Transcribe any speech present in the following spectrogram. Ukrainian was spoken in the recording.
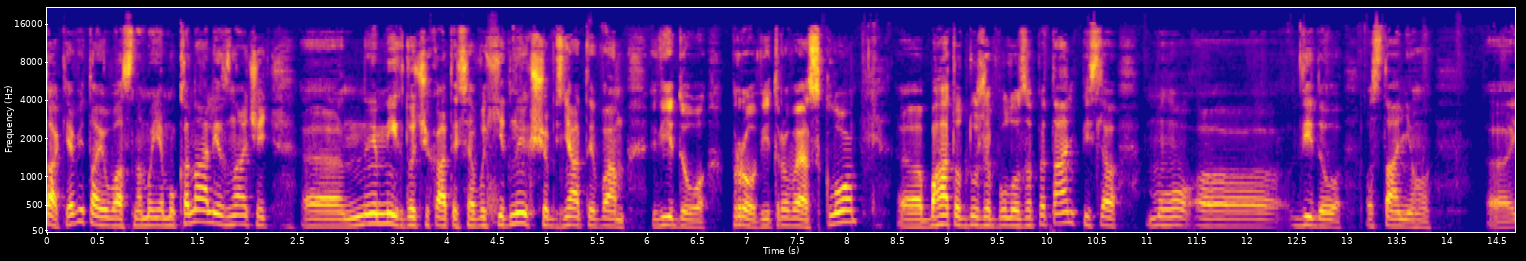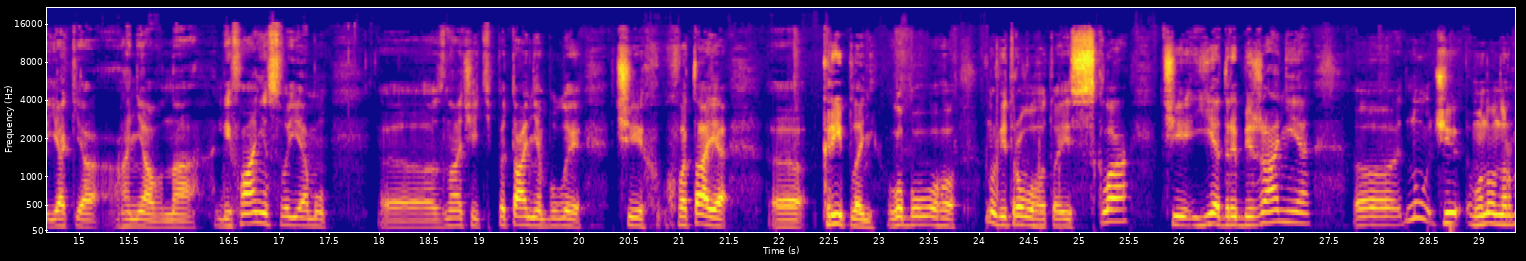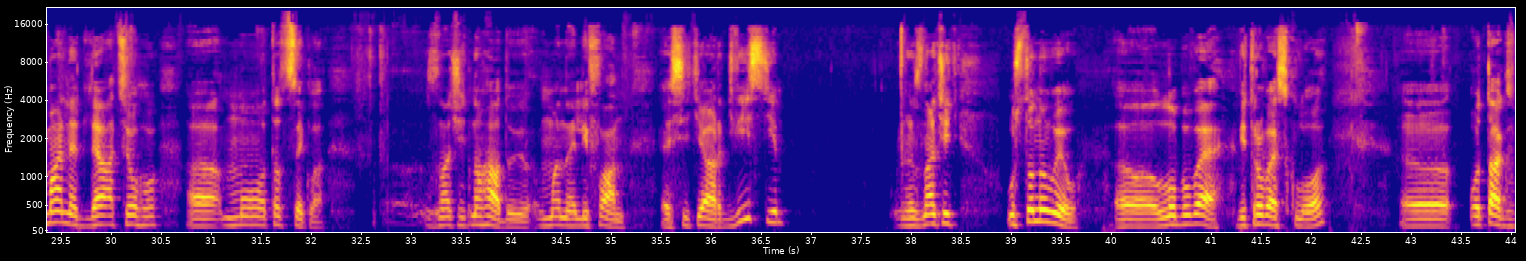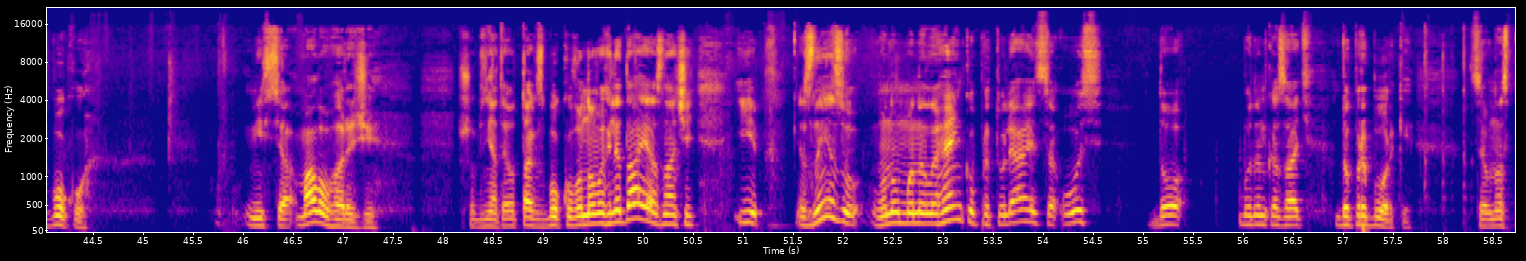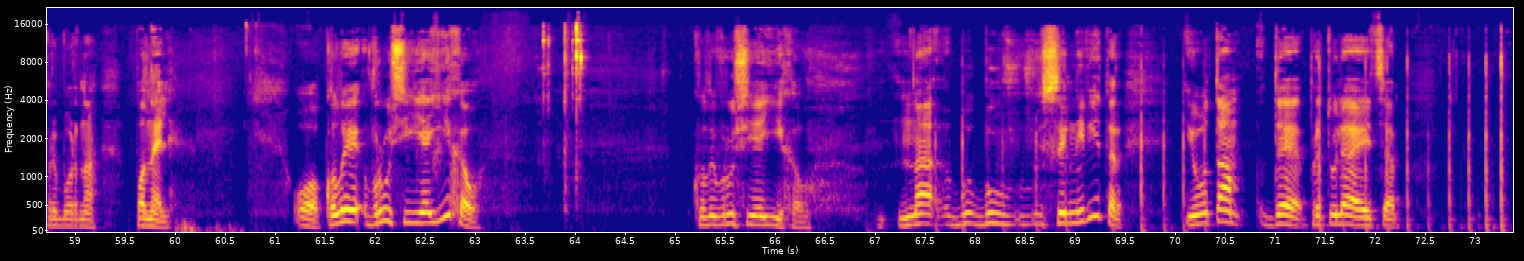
Так, я вітаю вас на моєму каналі. Значить, е, не міг дочекатися вихідних, щоб зняти вам відео про вітрове скло. Е, Багато дуже було запитань після мого е, відео останнього, як я ганяв на ліфані своєму. Значить, питання були, чи хватає кріплень лобового, ну, вітрового, тобто скла, чи є дребіжання. Е, ну, чи воно нормальне для цього е, мотоцикла. Значить, нагадую, у мене Ліфан CTR 200. Е, Значить, установив е, лобове вітрове скло. Отак збоку місця мало в гаражі. Щоб зняти отак збоку воно виглядає, значить, і знизу воно в мене легенько притуляється ось до, будемо казати, до приборки. Це у нас приборна панель. О, коли в Русі я їхав, коли в Русі я їхав, на, був сильний вітер, і отам, де притуляється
